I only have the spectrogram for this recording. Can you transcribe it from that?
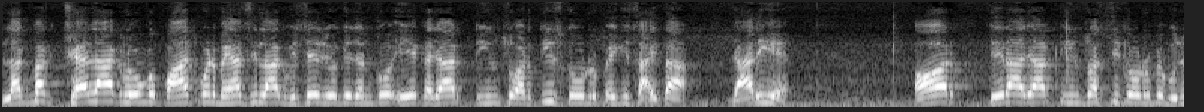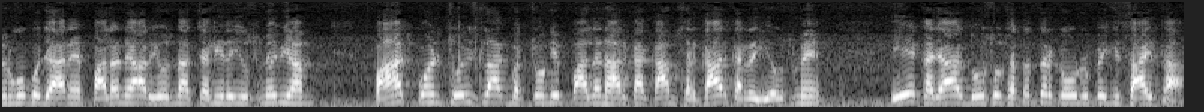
लगभग छह लाख लोगों को पाँच पॉइंट बयासी लाख विशेष योग्य जन को एक हज़ार तीन सौ अड़तीस करोड़ रुपए की सहायता जारी है और तेरह हज़ार तीन सौ अस्सी करोड़ रुपए बुज़ुर्गों को जा रहे हैं। पालनहार योजना चली रही उसमें भी हम पाँच पॉइंट चौबीस लाख बच्चों के पालनहार का काम सरकार कर रही है उसमें एक हज़ार दो सौ सतहत्तर करोड़ रुपए की सहायता।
